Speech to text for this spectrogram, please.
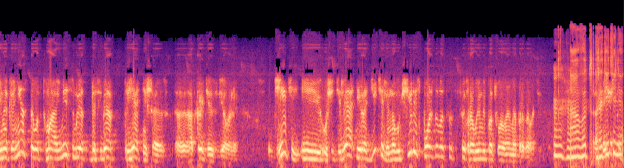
И, наконец-то, вот к маю месяцу мы для себя приятнейшее э, открытие сделали. Дети и учителя, и родители научились пользоваться цифровыми платформами образования. А вот родители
